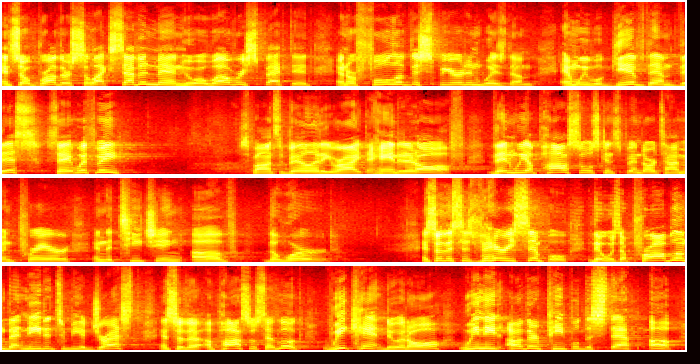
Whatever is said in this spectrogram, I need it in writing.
And so, brothers, select seven men who are well respected and are full of the Spirit and wisdom, and we will give them this say it with me responsibility, right? They handed it off. Then we apostles can spend our time in prayer and the teaching of the word. And so this is very simple. There was a problem that needed to be addressed. And so the apostle said, Look, we can't do it all. We need other people to step up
